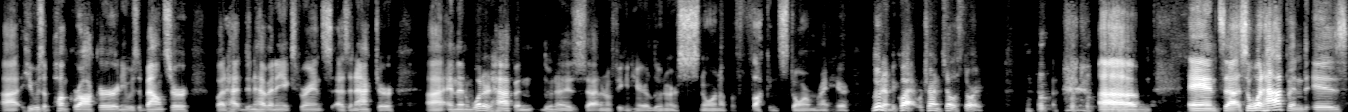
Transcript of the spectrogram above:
Uh, he was a punk rocker and he was a bouncer, but had, didn't have any experience as an actor. Uh, and then what had happened? Luna is, I don't know if you can hear, Luna is snoring up a fucking storm right here. Luna, be quiet. We're trying to tell a story. um, and uh, so what happened is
